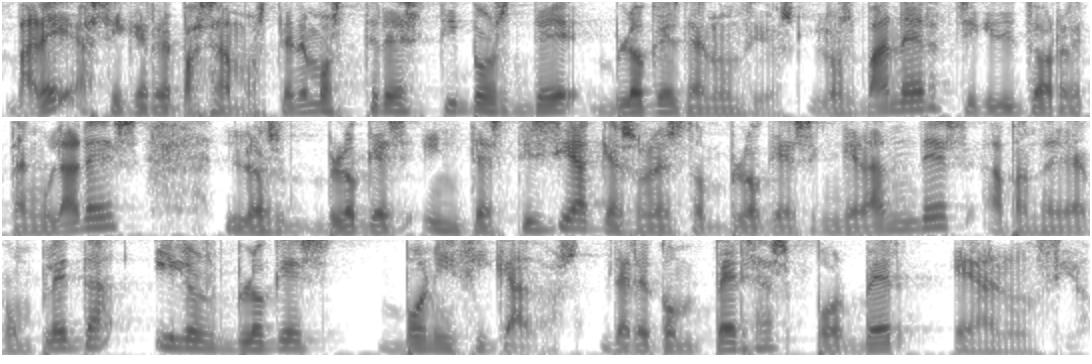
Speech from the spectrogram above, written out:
¿Vale? Así que repasamos. Tenemos tres tipos de bloques de anuncios. Los banners chiquititos rectangulares, los bloques intersticia, que son estos bloques grandes a pantalla completa, y los bloques bonificados, de recompensas por ver el anuncio.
